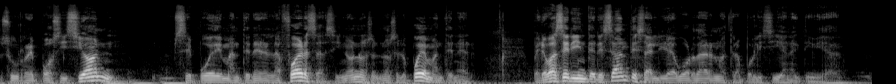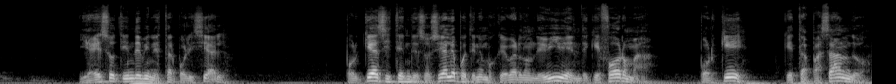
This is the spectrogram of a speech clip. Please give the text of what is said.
su, reposición, se puede mantener en la fuerza, si no, no, se lo puede mantener. Pero va a ser interesante salir a abordar a nuestra policía en actividad. Y a eso tiende bienestar policial. ¿Por qué asistentes sociales? Pues tenemos que ver dónde viven, de qué forma, por qué, qué está pasando,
